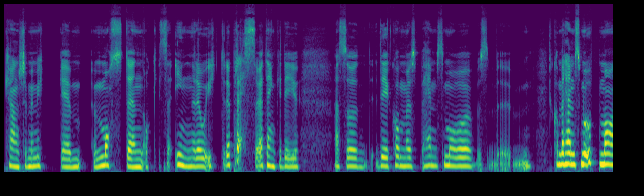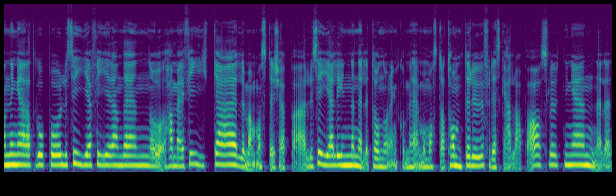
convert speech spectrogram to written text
kanske med mycket måsten och inre och yttre press och jag tänker det är ju Alltså det kommer hem små, kommer hem små uppmaningar att gå på Lucia-firanden och ha med fika eller man måste köpa Lucia-linnen eller tonåringen kommer hem och måste ha tomtelur för det ska alla ha på avslutningen eller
